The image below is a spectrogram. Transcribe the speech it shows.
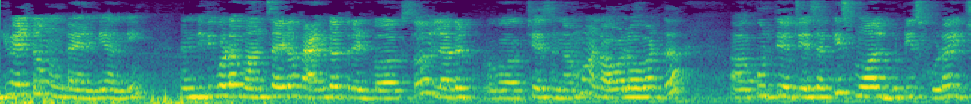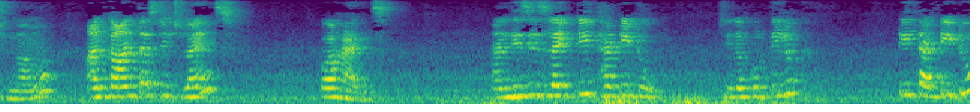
dual tone ఉంటాయండి అన్ని అండ్ ఇది కూడా one side of anchor thread వర్క్స్తో ఇలాగ వర్క్ చేస్తున్నాము. And all over the kurti వచ్చేసరికి స్మాల్ బుటీస్ కూడా ఇచ్చున్నాము. And kantha stitch lines for hands and this is like T thirty two see the kurti look T30 to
